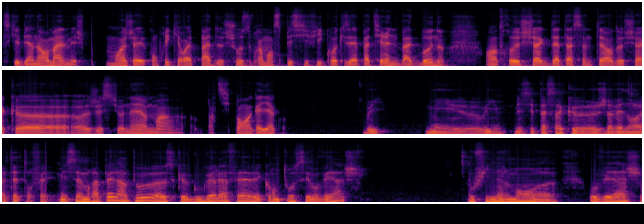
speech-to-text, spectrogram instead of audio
ce qui est bien normal. Mais moi, j'avais compris qu'il n'y aurait pas de choses vraiment spécifiques, quoi, qu'ils n'avaient pas tiré une backbone entre chaque data center de chaque euh, gestionnaire participant à Gaia. Quoi. Oui, mais euh, oui, mais c'est pas ça que j'avais dans la tête en fait. Mais ça me rappelle un peu euh, ce que Google a fait avec Antos et OVH, où finalement OVH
